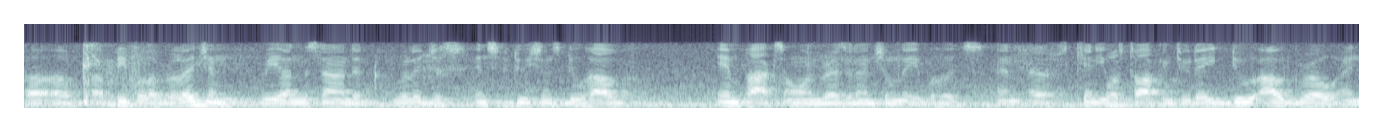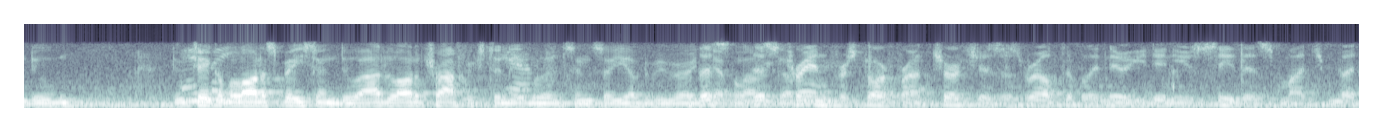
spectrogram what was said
uh, of, of people of religion, we understand that religious institutions do have impacts on residential neighborhoods. And as Kenny was talking to, they do outgrow and do, do take up a lot of space and do add a lot of traffic to Yeah. neighborhoods, and so you have to be very This, careful how this you govern. trend for storefront churches is relatively new. You didn't used to see this much, but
